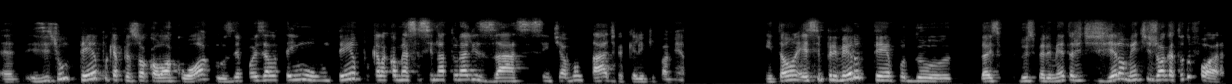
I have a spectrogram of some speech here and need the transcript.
é, existe um tempo que a pessoa coloca o óculos, depois ela tem um, um tempo que ela começa a se naturalizar, se sentir à vontade com aquele equipamento. Então, esse primeiro tempo do, do experimento, a gente geralmente joga tudo fora.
